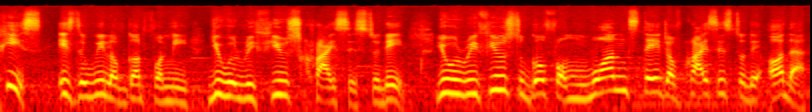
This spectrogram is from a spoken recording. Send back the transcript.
peace is the will of God for me, you will refuse crisis today. You will refuse to go from one stage of crisis to the other.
